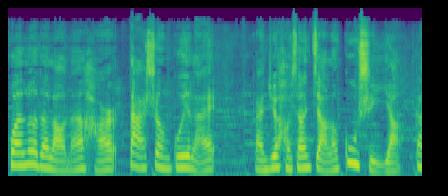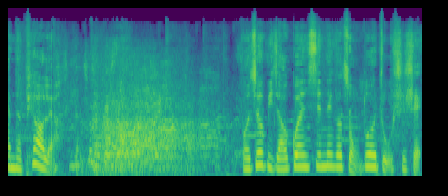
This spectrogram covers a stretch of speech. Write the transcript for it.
欢乐的老男孩大圣归来，感觉好像讲了故事一样，干得漂亮。我就比较关心那个总舵主是谁。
